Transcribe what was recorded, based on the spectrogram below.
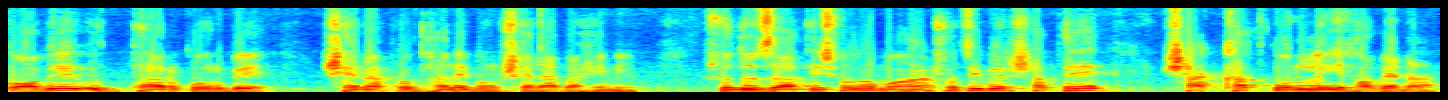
কবে উদ্ধার করবে সেনাপ্রধান এবং সেনাবাহিনী? শুধু জাতিসংঘ মহাসচিবের সাথে সাক্ষাৎ করলেই হবে না।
